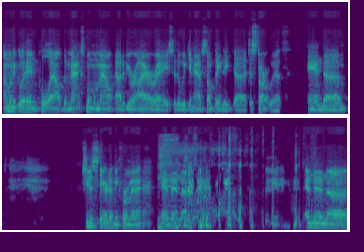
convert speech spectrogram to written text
I'm going to go ahead and pull out the maximum amount out of your IRA so that we can have something to uh, to start with and um, she just stared at me for a minute, and then uh, and then uh,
